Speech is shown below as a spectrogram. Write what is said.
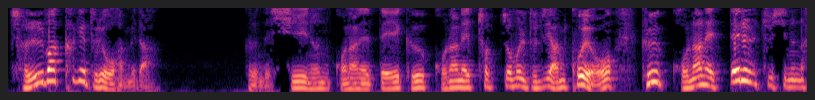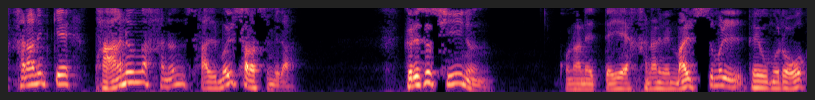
절박하게 두려워합니다. 그런데 시인은 고난의 때에 그 고난에 초점을 두지 않고요. 그 고난의 때를 주시는 하나님께 반응하는 삶을 살았습니다. 그래서 시인은 고난의 때에 하나님의 말씀을 배움으로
